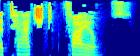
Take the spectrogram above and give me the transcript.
attached files.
